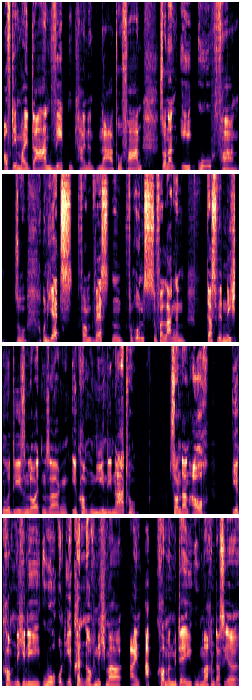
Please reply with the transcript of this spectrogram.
Auf dem Maidan wehten keine NATO-Fahnen, sondern EU-Fahnen. So. Und jetzt vom Westen, von uns zu verlangen, dass wir nicht nur diesen Leuten sagen, ihr kommt nie in die NATO, sondern auch, ihr kommt nicht in die EU und ihr könnt noch nicht mal ein Abkommen mit der EU machen, dass ihr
